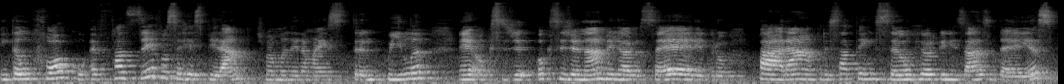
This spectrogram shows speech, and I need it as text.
Então, o foco é fazer você respirar de uma maneira mais tranquila, né? oxigenar melhor o cérebro, parar, prestar atenção, reorganizar as ideias.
